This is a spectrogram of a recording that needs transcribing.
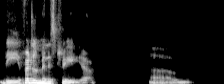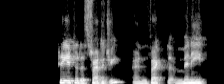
the federal ministry um, created a strategy. And in fact, many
